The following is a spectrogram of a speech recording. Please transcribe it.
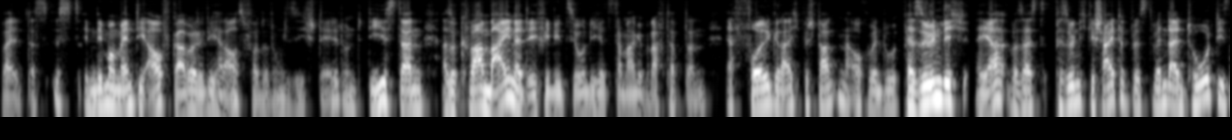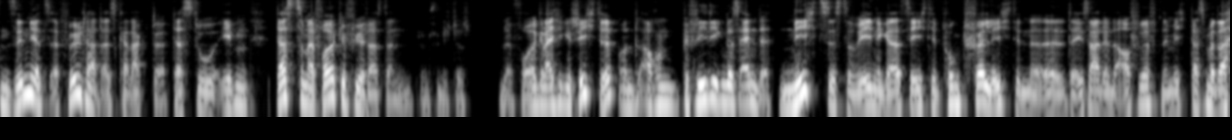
weil das ist in dem Moment die Aufgabe oder die Herausforderung, die sich stellt. Und die ist dann, also qua meiner Definition, die ich jetzt da mal gebracht habe, dann erfolgreich bestanden, auch wenn du persönlich, naja, was heißt persönlich gescheitert bist, wenn dein Tod diesen Sinn jetzt erfüllt hat als Charakter, dass du eben das zum Erfolg geführt hast, dann, dann finde ich das eine erfolgreiche Geschichte und auch ein befriedigendes Ende. Nichtsdestoweniger sehe ich den Punkt völlig, den äh, der Isadia da aufwirft, nämlich, dass man da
